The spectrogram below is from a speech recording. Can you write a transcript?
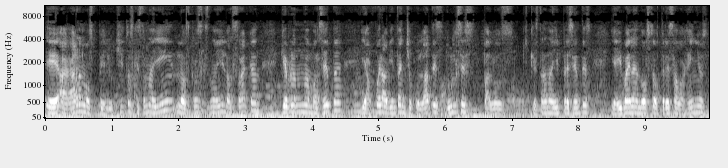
eh, agarran los peluchitos que están allí, las cosas que están ahí, las sacan, quebran una maceta y afuera avientan chocolates dulces para los que están ahí presentes y ahí bailan dos o tres abajeños,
